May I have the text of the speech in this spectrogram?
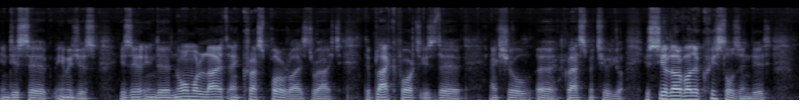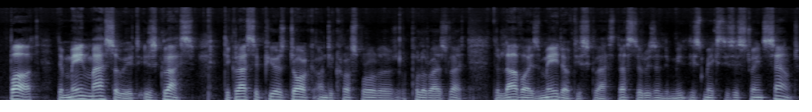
in these uh, images, is uh, in the normal light and cross-polarized light. The black part is the actual uh, glass material. You see a lot of other crystals in this, but the main mass of it is glass. The glass appears dark the cross-polarized light. The lava is made of this glass. That's the reason this makes this strange sound.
